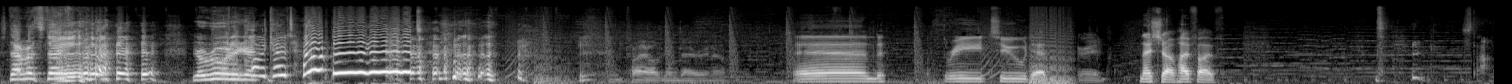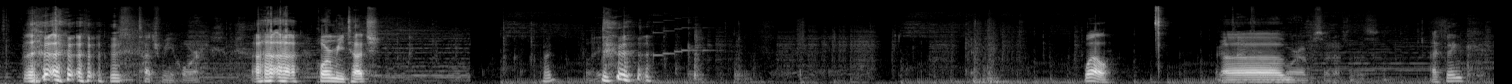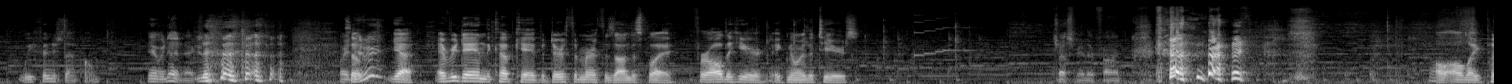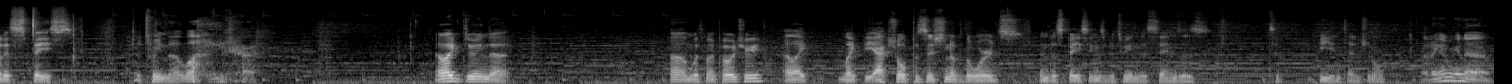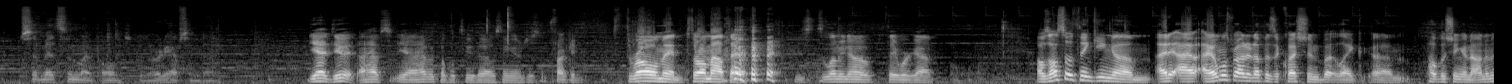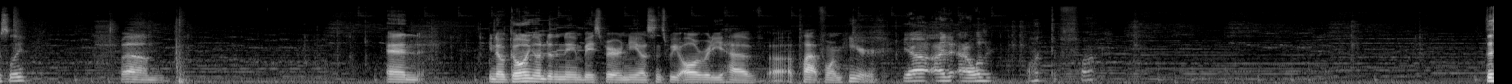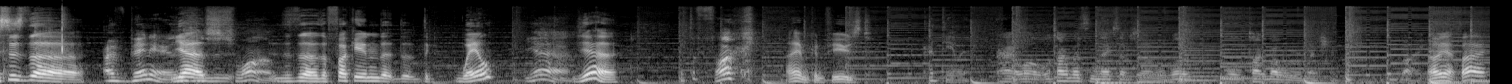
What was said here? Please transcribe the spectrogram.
Stop it, Steve! You're ruining it. I can't help it. I'm probably all gonna die right now. and three, two, dead. Great. Nice job. High five. Stop. Touch me, whore. Hormy touch. What? Well, We got one Um, more episode after this. I think we finished that poem. Yeah, we did actually. Wait, so, yeah, every day in the Cub Cave, a dearth of mirth is on display. For all to hear, ignore the tears. Trust me, they're fine. I'll, I'll like put a space between that line. I like doing that um, with my poetry. I like like the actual position of the words and the spacings between the stanzas to be intentional. I think I'm gonna submit some of my poems because I already have some done. Yeah, do it. I have yeah, I have a couple too that I was thinking of just fucking throw them in, throw them out there. just let me know if they work out. I was also thinking, um, I, I, I almost brought it up as a question, but like um, publishing anonymously, um, and you know going under the name BassBear Neyo since we already have uh, a platform here. Yeah, I, I was. What the fuck? This is the I've been here. This Yeah, is a th- swamp. the the fucking the, the, the whale. Yeah. Yeah, What the fuck? I am confused. God damn it. Alright, well, we'll talk about this in the next episode. We'll, we'll, we'll talk about what we were mentioning. Bye. Oh yeah, bye.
